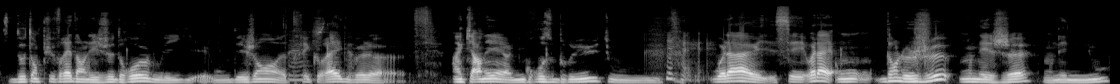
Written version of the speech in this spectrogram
C'est d'autant plus vrai dans les jeux de rôle où, les, où des gens euh, très corrects veulent euh, incarner une grosse brute ou voilà, c'est voilà, on, dans le jeu, on est je, on est nous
